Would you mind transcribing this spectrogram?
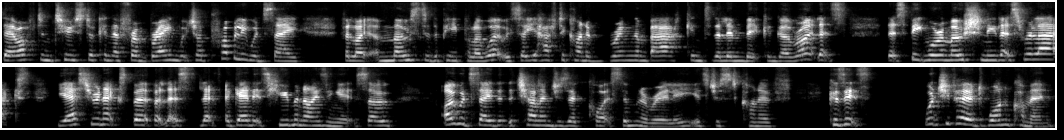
they're often too stuck in their front brain which i probably would say for like most of the people i work with. So you have to kind of bring them back into the limbic and go right let's let's speak more emotionally let's relax. Yes you're an expert but let's let again it's humanizing it. So i would say that the challenges are quite similar really. It's just kind of because it's once you've heard one comment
